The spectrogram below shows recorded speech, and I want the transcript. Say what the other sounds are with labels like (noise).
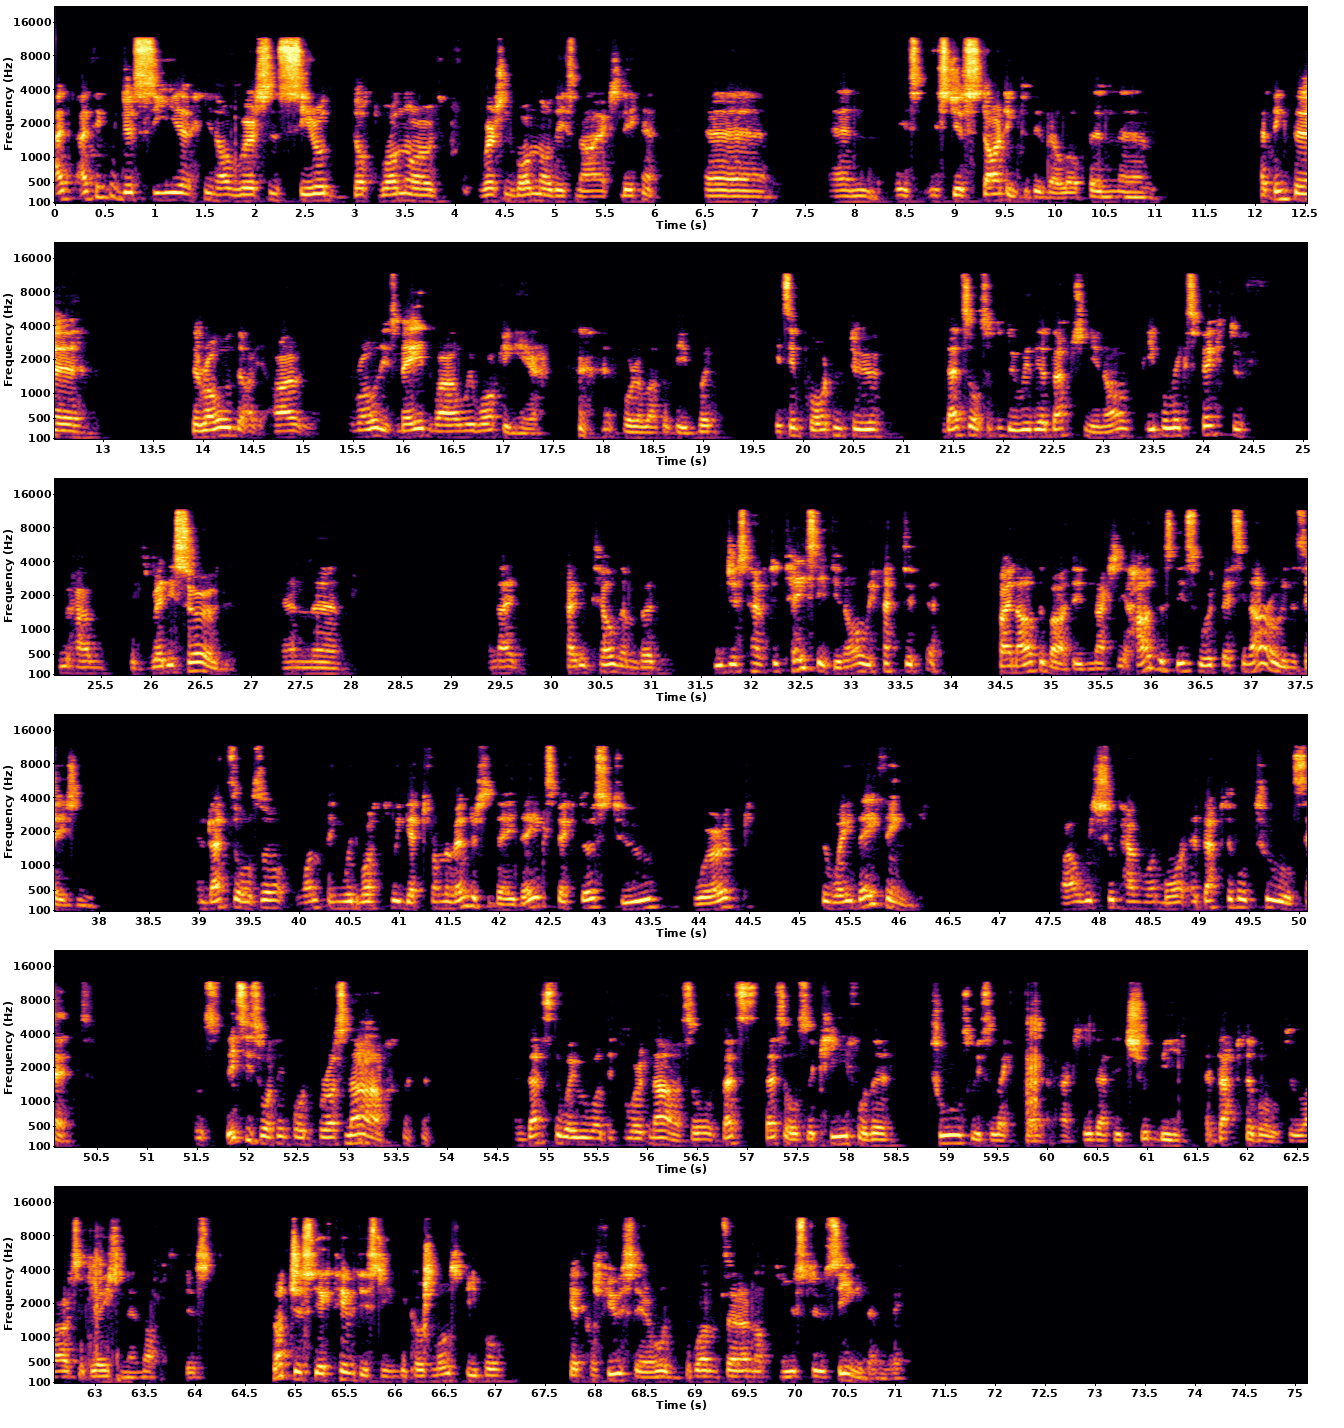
I, I think we just see, uh, you know, version 0.1 or version 1 of this now, actually. (laughs) uh, and it's, it's just starting to develop. And um, I think the the road are, the road is made while we're walking here (laughs) for a lot of people. But it's important to that's also to do with the adoption. You know, people expect to to have it ready served, and uh, and I try to tell them, but we just have to taste it. You know, (laughs) we have to find out about it and actually how does this work best in our organization. And that's also one thing with what we get from the vendors today. They expect us to work the way they think. While we should have a more adaptable tool set. Because this is what's important for us now. (laughs) and that's the way we want it to work now. So that's that's also key for the tools we select actually that it should be adaptable to our situation and not just not just the activity stream because most people get confused there or the ones that are not used to seeing it anyway.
